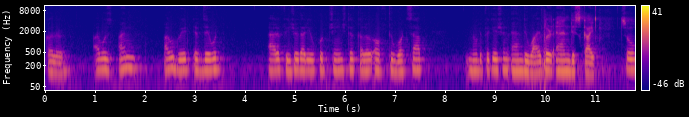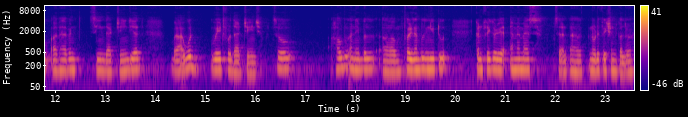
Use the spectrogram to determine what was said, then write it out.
color. I was i'm i would wait if they would add a feature that you could change the color of the whatsapp notification and the viber and the skype so I haven't seen that change yet but I would wait for that change. So how to enable um, for example you need to configure your MMS uh, notification color.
